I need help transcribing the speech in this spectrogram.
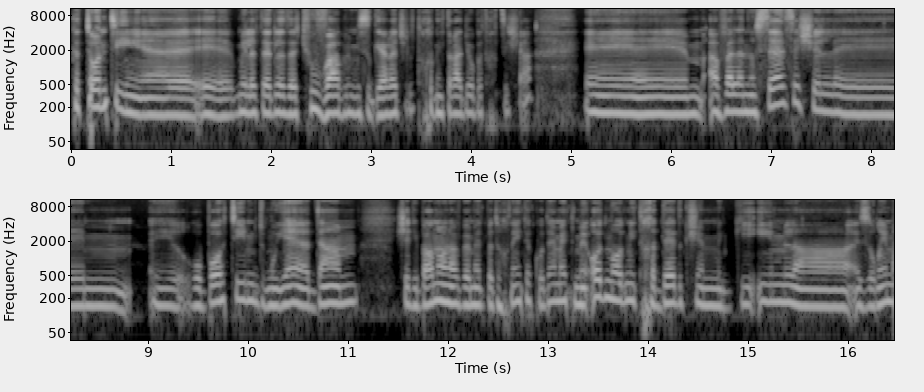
קטונתי אה, מלתת לזה תשובה במסגרת של תוכנית רדיו בת חצי שעה. אבל הנושא הזה של רובוטים, דמויי אדם, שדיברנו עליו באמת בתוכנית הקודמת, מאוד מאוד מתחדד כשהם מגיעים לאזורים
